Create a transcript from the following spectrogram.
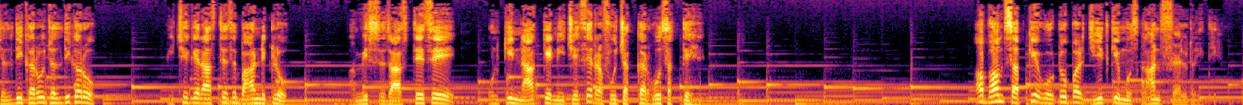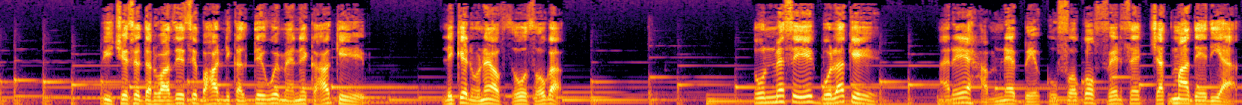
जल्दी करो जल्दी करो। पीछे के रास्ते से बाहर निकलो। हम इस रास्ते से, उनकी नाक के नीचे से रफू चक्कर हो सकते हैं। अब हम सबके होठों पर जीत की मुस्कान फैल रही थी। पीछे से दरवाजे से बाहर निकलते हुए मैंने कहा कि, लेकिन उन्हें अफसोस होगा। तो उनमें से एक बोला कि, अरे, हमने बेवकूफों को फिर से चकमा दे दिया।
